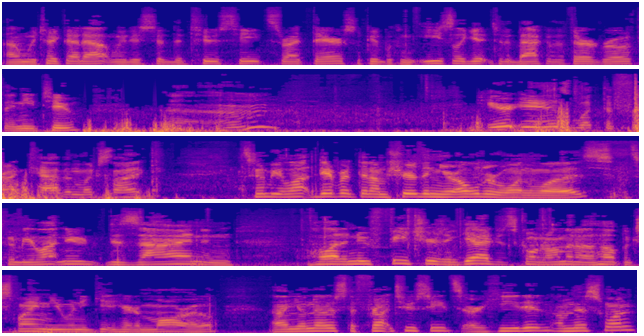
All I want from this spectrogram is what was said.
Um, we took that out and we just did the two seats right there so people can easily get to the back of the third row if they need to. Um, here is what the front cabin looks like. It's going to be a lot different than I'm sure than your older one was. It's going to be a lot new design and a lot of new features and gadgets going on that I'll help explain to you when you get here tomorrow. And um, you'll notice the front two seats are heated on this one.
